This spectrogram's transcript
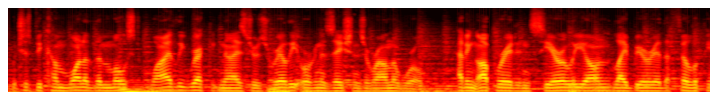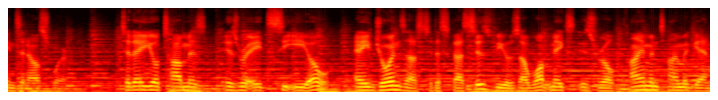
which has become one of the most widely recognized Israeli organizations around the world, having operated in Sierra Leone, Liberia, the Philippines, and elsewhere. Today, Yotam is IsraAid's CEO, and he joins us to discuss his views on what makes Israel time and time again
